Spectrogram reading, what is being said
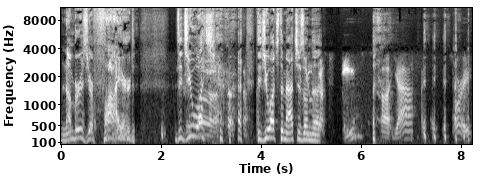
Numbers, you're fired. Did you watch? did you watch the matches on the? Uh, yeah. I, I, sorry,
